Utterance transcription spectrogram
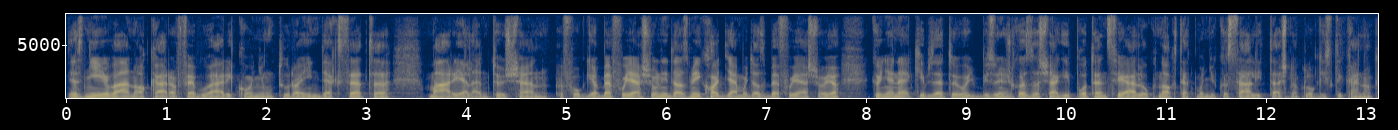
Ez nyilván akár a februári konjunktúra indexet már jelentősen fogja befolyásolni, de az még hagyjám, hogy az befolyásolja. Könnyen elképzelhető, hogy bizonyos gazdasági potenciáloknak, tehát mondjuk a szállításnak, logisztikának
